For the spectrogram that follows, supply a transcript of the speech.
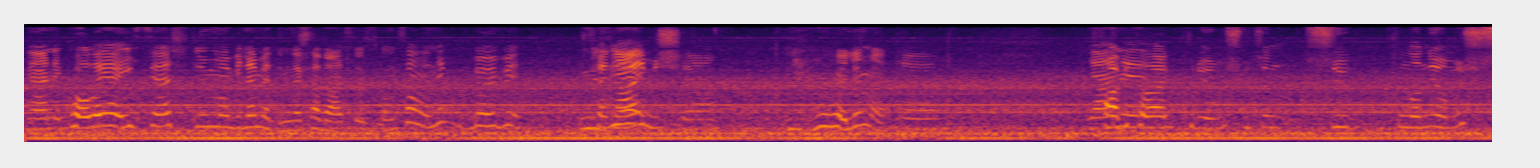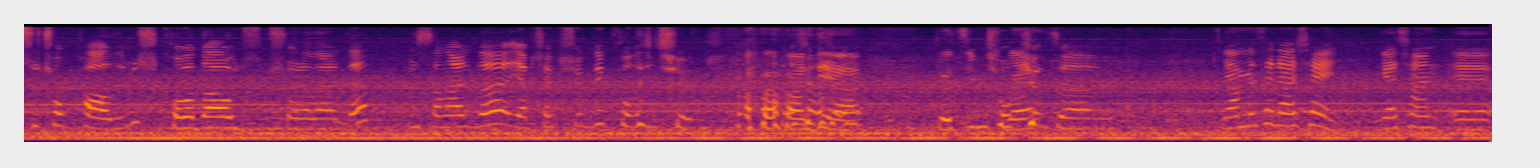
yani kolaya ihtiyaç duyma bilemedim ne kadar söz konusu ama ne böyle bir müziğe... Fenaymış ya. Öyle mi? Evet. Yani Fabrikalar kuruyormuş. Bütün suyu kullanıyormuş. Su çok pahalıymış. Kola daha ucuzmuş oralarda. İnsanlar da yapacak bir şey yok diye kola içiyormuş. hadi ya. Kötüymüş Çok be. kötü abi. Ya mesela şey geçen e,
